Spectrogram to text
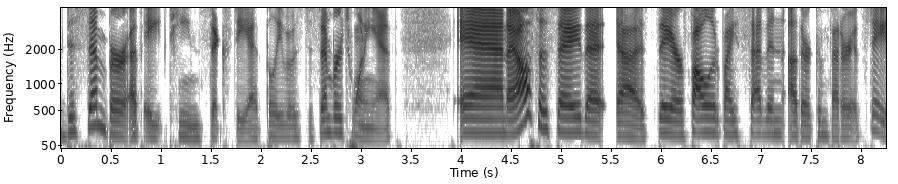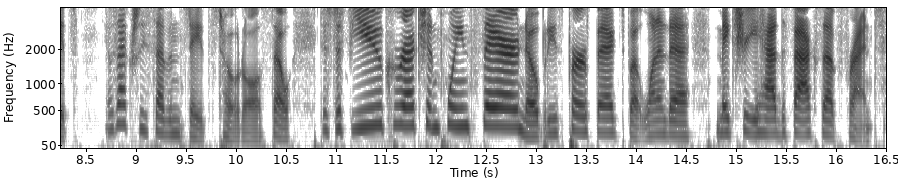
December of 1860. I believe it was December 20th. And I also say that uh, they are followed by seven other Confederate states. It was actually seven states total. So just a few correction points there. Nobody's perfect, but wanted to make sure you had the facts up front.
